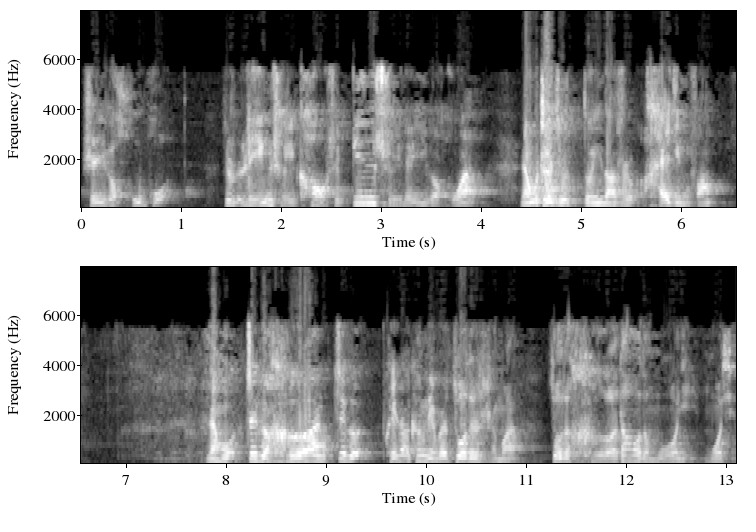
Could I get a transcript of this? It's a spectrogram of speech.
是一个湖泊，就是临水靠水滨水的一个湖岸，然后这就等于当时海景房。然后这个河岸，这个陪葬坑里边做的是什么？做的河道的模拟模型，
